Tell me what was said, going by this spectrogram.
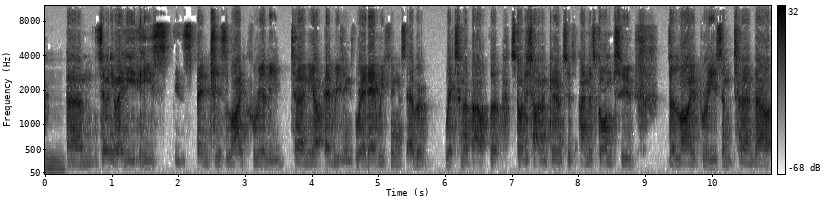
Mm. Um, so anyway, he, he's spent his life really turning up everything, read everything that's ever written about the Scottish Highland clearances and has gone to the libraries and turned out,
